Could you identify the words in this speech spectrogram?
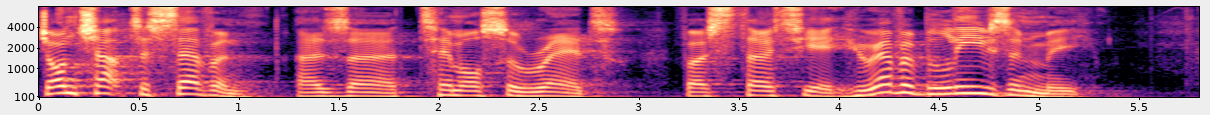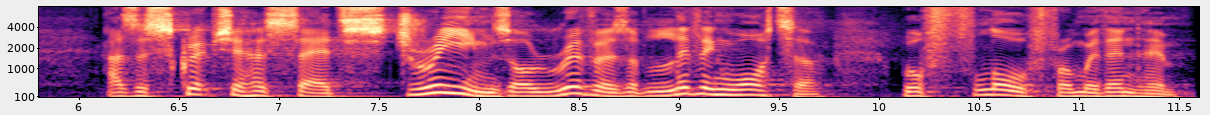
John chapter 7, as uh, Tim also read, verse 38 Whoever believes in me, as the scripture has said, streams or rivers of living water will flow from within him.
